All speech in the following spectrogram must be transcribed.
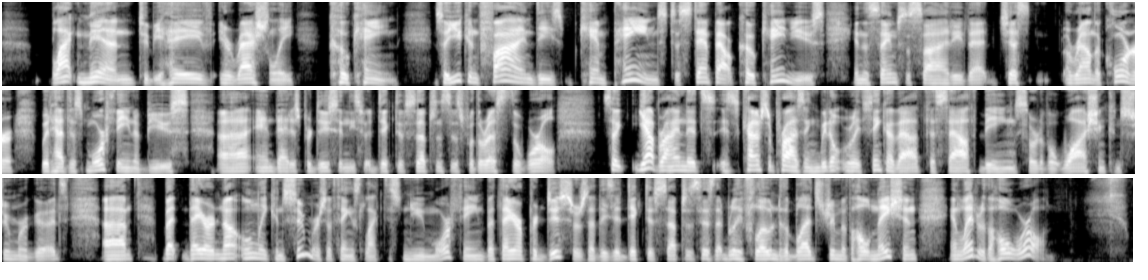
black men to behave irrationally cocaine. So you can find these campaigns to stamp out cocaine use in the same society that just around the corner would have this morphine abuse uh, and that is producing these addictive substances for the rest of the world. So yeah, Brian, it's it's kind of surprising. We don't really think about the South being sort of a wash in consumer goods, um, but they are not only consumers of things like this new morphine, but they are producers of these addictive substances that really flow into the bloodstream of the whole nation and later the whole world.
